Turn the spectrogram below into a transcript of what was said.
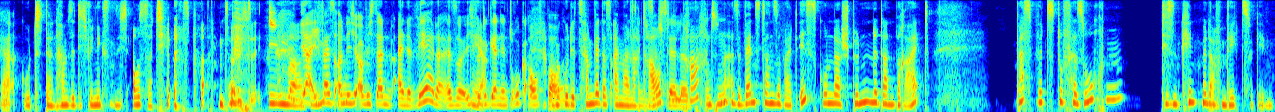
Ja. Gut, dann haben sie dich wenigstens nicht aussortiert als Patentante. Immer. ja, ich weiß auch nicht, ob ich dann eine werde. Also ich ja. würde gerne den Druck aufbauen. Aber gut, jetzt haben wir das einmal nach draußen gebracht. Mhm. Also wenn es dann soweit ist, Gunda stünde dann bereit. Was würdest du versuchen, diesem Kind mit auf den Weg zu geben?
